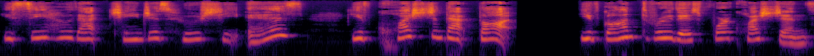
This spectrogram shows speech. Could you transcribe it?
You see how that changes who she is? You've questioned that thought. You've gone through those four questions.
